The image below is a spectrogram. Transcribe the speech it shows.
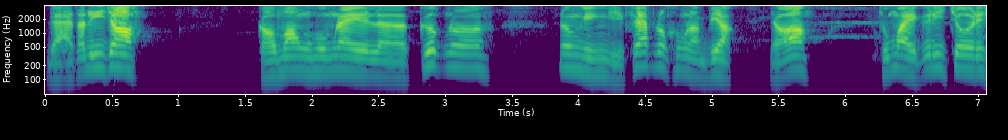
Để tao đi cho. Cầu mong hôm nay là cướp nó Nó nghỉ nghỉ phép nó không làm việc Hiểu không? Chúng mày cứ đi chơi đi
